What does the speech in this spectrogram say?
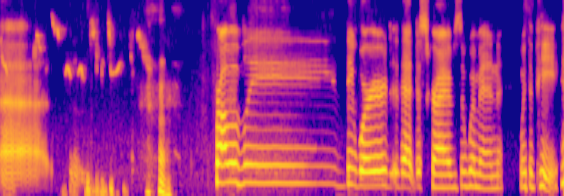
uh, probably the word that describes women with a P.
